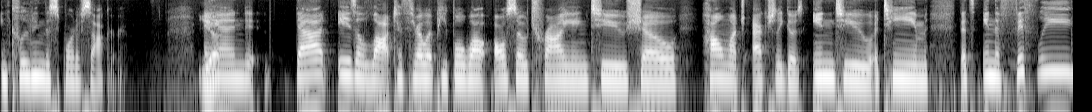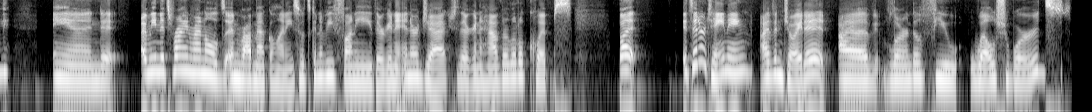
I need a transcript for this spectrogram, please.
including the sport of soccer. And that is a lot to throw at people while also trying to show how much actually goes into a team that's in the fifth league. And I mean, it's Ryan Reynolds and Rob McElhenney, so it's going to be funny. They're going to interject, they're going to have their little quips, but it's entertaining. I've enjoyed it. I've learned a few Welsh words.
